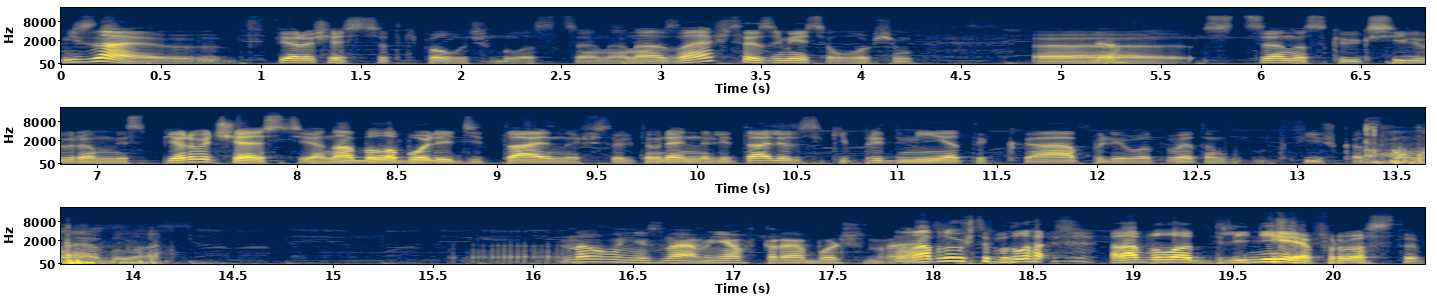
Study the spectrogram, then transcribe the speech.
Не знаю, в первой части все-таки получше была сцена. Она, знаешь, что я заметил? В общем, э, сцена с Квиксильвером из первой части, она была более детальной, что ли. Там реально летали вот всякие предметы, капли, вот в этом фишка основная была. Ну, не знаю, мне вторая больше нравится. Она потому что была, она была длиннее просто.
